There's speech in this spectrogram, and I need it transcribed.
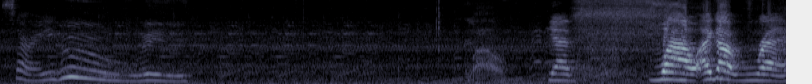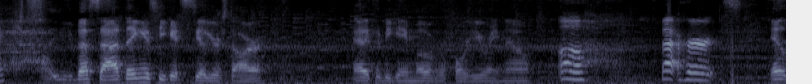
Sorry. Ooh-wee. Wow. Yeah. Wow, I got wrecked. Uh, the sad thing is he could steal your star, and it could be game over for you right now. Oh, that hurts. It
